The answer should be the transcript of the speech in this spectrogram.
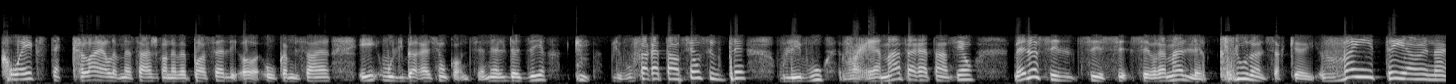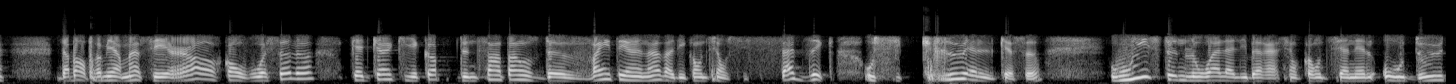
croyais que c'était clair le message qu'on avait passé au commissaire et aux libérations conditionnelles de dire voulez-vous faire attention, s'il vous plaît? Voulez-vous vraiment faire attention? Mais là, c'est vraiment le clou dans le cercueil. 21 ans. D'abord, premièrement, c'est rare qu'on voit ça, là. Quelqu'un qui écope d'une sentence de 21 ans dans des conditions aussi sadiques, aussi cruelles que ça. Oui, c'est une loi, la libération conditionnelle, aux deux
